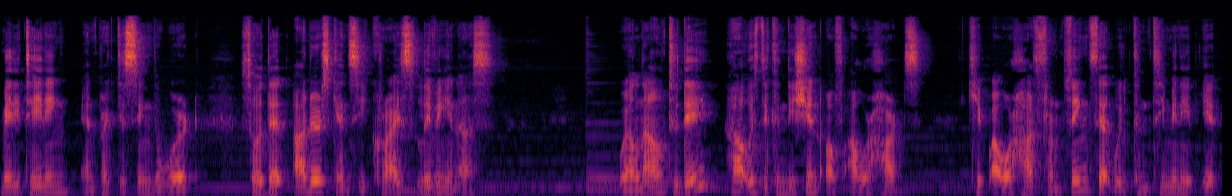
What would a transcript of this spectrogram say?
meditating, and practicing the Word so that others can see Christ living in us. Well, now, today, how is the condition of our hearts? Keep our hearts from things that will contaminate it.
